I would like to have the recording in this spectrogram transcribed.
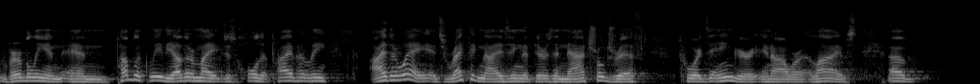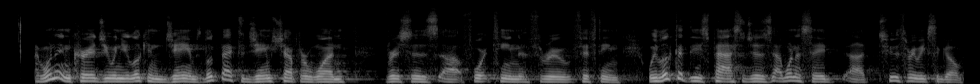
verbally and, and publicly, the other might just hold it privately. Either way, it's recognizing that there's a natural drift towards anger in our lives. Uh, I want to encourage you when you look in James, look back to James chapter 1, verses uh, 14 through 15. We looked at these passages, I want to say uh, two, three weeks ago.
